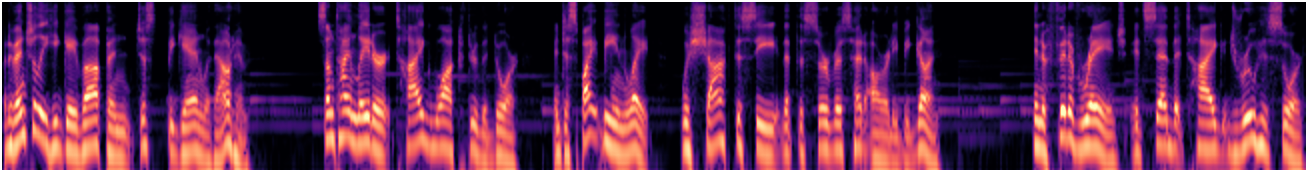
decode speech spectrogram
but eventually he gave up and just began without him. Sometime later, Tig walked through the door, and despite being late, was shocked to see that the service had already begun. In a fit of rage, it said that Tig drew his sword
